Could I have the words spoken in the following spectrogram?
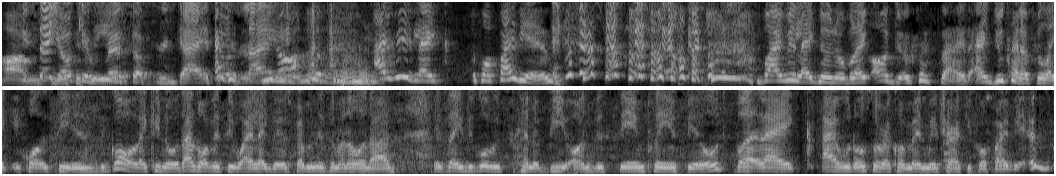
um, You say you're okay with basically- men suffering, guy. Don't lie. you know, I mean, like for five years. but I mean, like, no, no. But like, all jokes aside, I do kind of feel like equality is the goal. Like, you know, that's obviously why like there's feminism and all of that. It's like the goal is to kind of be on the same playing field. But like, I would also recommend matriarchy for five years.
